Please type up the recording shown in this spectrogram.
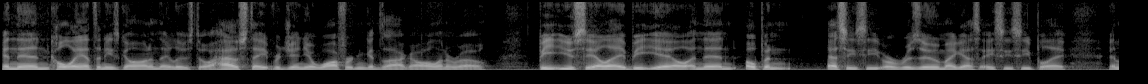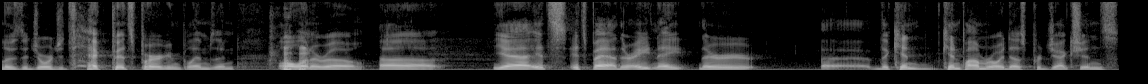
And then Cole Anthony's gone, and they lose to Ohio State, Virginia, Wofford, and Gonzaga all in a row. Beat UCLA, beat Yale, and then open SEC or resume, I guess, ACC play, and lose to Georgia Tech, Pittsburgh, and Clemson all in a row. Uh, yeah, it's it's bad. They're eight and eight. They're uh, the Ken Ken Pomeroy does projections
